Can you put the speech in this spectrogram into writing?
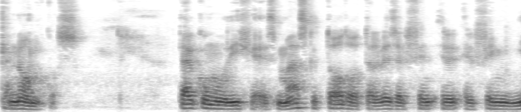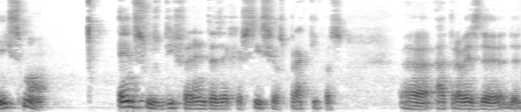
canónicos. Tal como dije, es más que todo tal vez el, feminismo en sus diferentes ejercicios prácticos a través de,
